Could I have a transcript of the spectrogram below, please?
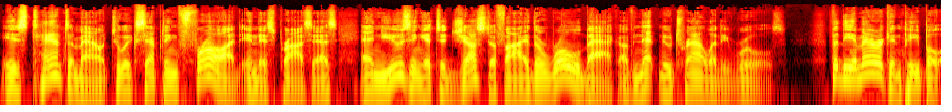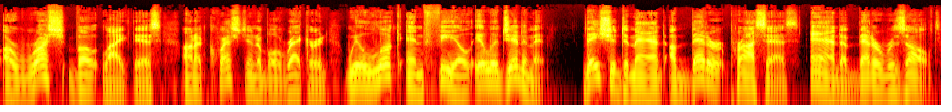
is tantamount to accepting fraud in this process and using it to justify the rollback of net neutrality rules. For the American people, a rush vote like this on a questionable record will look and feel illegitimate. They should demand a better process and a better result.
